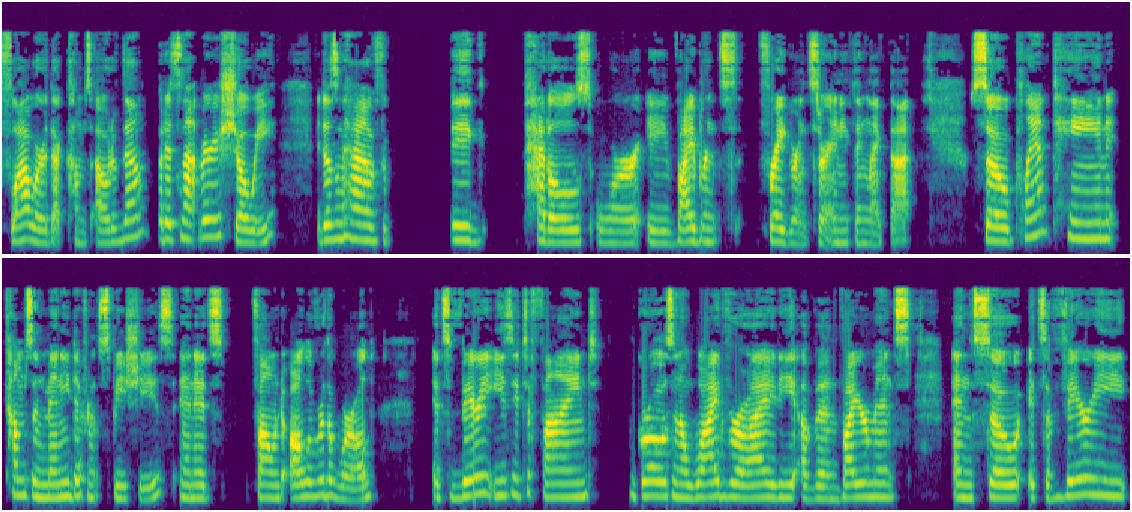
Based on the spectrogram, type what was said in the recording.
flower that comes out of them, but it's not very showy. It doesn't have big petals or a vibrant fragrance or anything like that. So, plantain comes in many different species and it's found all over the world. It's very easy to find, grows in a wide variety of environments, and so it's a very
